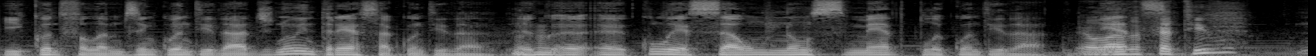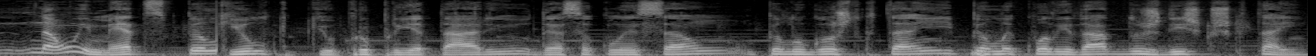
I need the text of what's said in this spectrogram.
e quando falamos em quantidades, não interessa a quantidade. A- A, a coleção não se mede pela quantidade. Uhum. É o lado afetivo? Não, e mede-se pelo aquilo que o proprietário dessa coleção, pelo gosto que tem e pela qualidade dos discos que tem.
